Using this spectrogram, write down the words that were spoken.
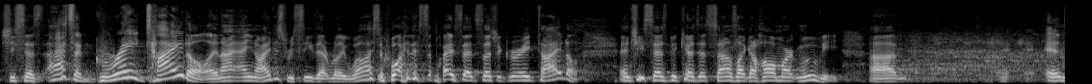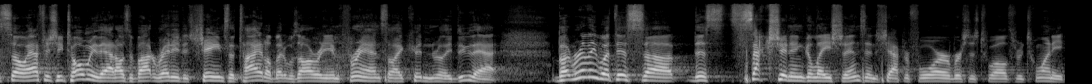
She says, That's a great title. And I, you know, I just received that really well. I said, Why, this, why is that such a great title? And she says, Because it sounds like a Hallmark movie. Uh, and so after she told me that, I was about ready to change the title, but it was already in print, so I couldn't really do that. But really, what this, uh, this section in Galatians, in chapter 4, verses 12 through 20,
